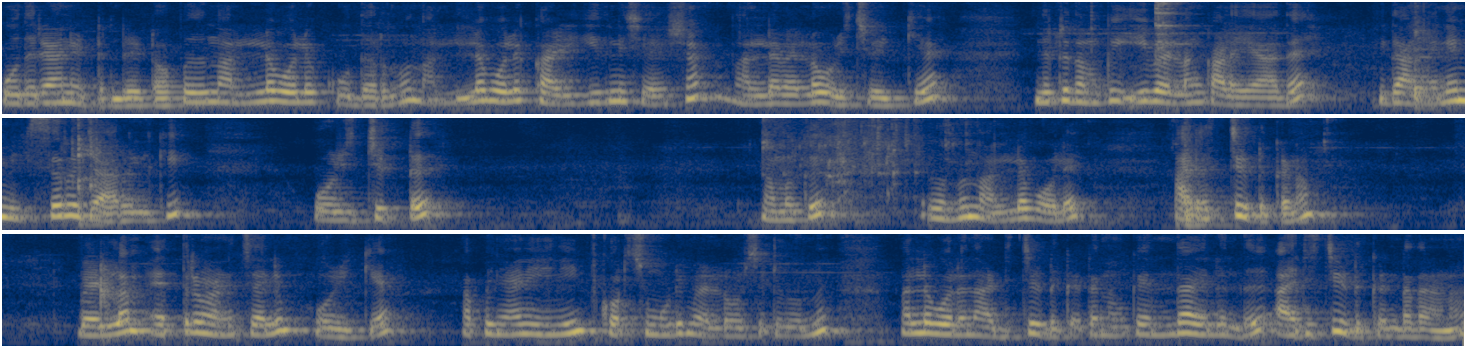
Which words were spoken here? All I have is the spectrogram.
കുതിരാനിട്ടുണ്ട് കേട്ടോ. അപ്പോൾ ഇത് നല്ലപോലെ കുതിർന്നു. നല്ലപോലെ കഴുകിയതിന് ശേഷം നല്ല വെള്ളം ഒഴിച്ച് വയ്ക്കുക. എന്നിട്ട് നമുക്ക് ഈ വെള്ളം കളയാതെ ഇതങ്ങനെ മിക്സർ ജാറിലേക്ക് ഒഴിച്ചിട്ട് നമുക്ക് ഇതൊന്ന് നല്ലപോലെ അരച്ചെടുക്കണം. വെള്ളം എത്ര വേണിച്ചാലും ഒഴിക്കുക. അപ്പോൾ ഞാൻ ഇനിയും കുറച്ചും കൂടി വെള്ളം ഒഴിച്ചിട്ട് ഇതൊന്ന് നല്ലപോലെ ഒന്ന് അടിച്ചെടുക്കട്ടെ. നമുക്ക് എന്തായാലും ഇത് അരിച്ചെടുക്കേണ്ടതാണ്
